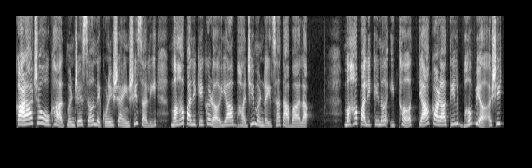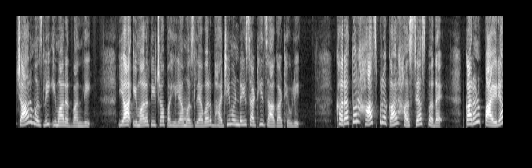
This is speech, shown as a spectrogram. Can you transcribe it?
काळाच्या ओघात म्हणजे सन एकोणीसशे ऐंशी साली महापालिकेकडं या भाजी मंडईचा ताबा आला. महापालिकेनं इथं त्या काळातील भव्य अशी चार मजली इमारत बांधली. या इमारतीच्या पहिल्या मजल्यावर भाजी मंडईसाठी जागा ठेवली. खरं तर हाच प्रकार हास्यास्पद आहे. कारण पायऱ्या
